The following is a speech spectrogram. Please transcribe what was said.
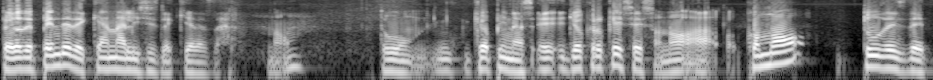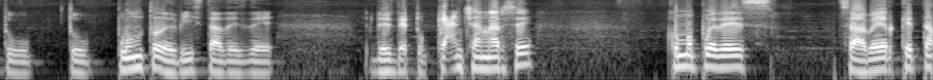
pero depende de qué análisis le quieras dar, ¿no? ¿Tú qué opinas? Eh, yo creo que es eso, ¿no? Ah, ¿Cómo tú desde tu, tu punto de vista, desde, desde tu cancha, Narce, cómo puedes saber qué tan,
